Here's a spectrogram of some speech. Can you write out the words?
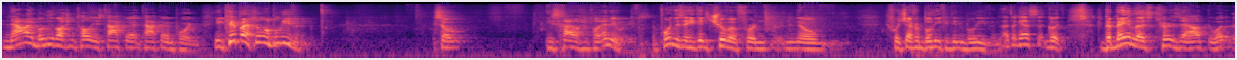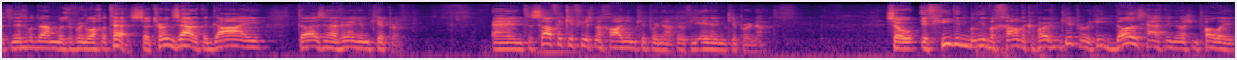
now I believe ashim tali is taka taka important. Yom Kippur, I still don't believe in. So he's chayav tali anyways. The point is that he did tshuva for you know for whichever belief he didn't believe in. I guess that's good. Bemelas turns out what this is what the Rambam was referring to Lachates. So it turns out if the guy does an Aver Yom Kippur, and to Suffolk if he was Mechal Yom Kippur or not, or if he ate Yom Kippur or not. So if he didn't believe Mechal the Kapar Yom Kippur, he does have to be Nashim Tole.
